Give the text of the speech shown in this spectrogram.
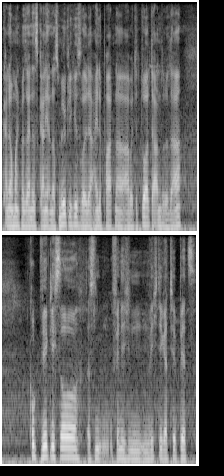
kann ja auch manchmal sein, dass es gar nicht anders möglich ist, weil der eine Partner arbeitet dort, der andere da. Guckt wirklich so, das finde ich ein, ein, wichtiger Tipp jetzt,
